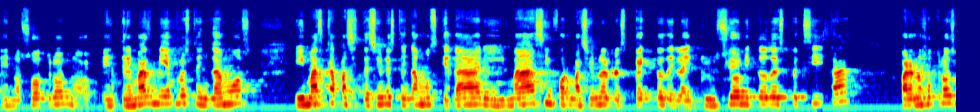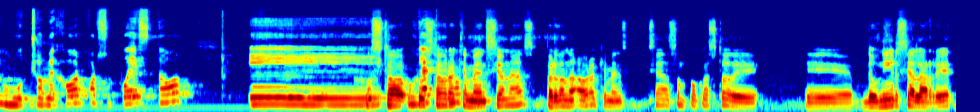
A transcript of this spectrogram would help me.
en nosotros. Entre más miembros tengamos y más capacitaciones tengamos que dar y más información al respecto de la inclusión y todo esto exista, para nosotros mucho mejor, por supuesto. Eh, justo justo ahora que mencionas, perdona, ahora que mencionas un poco esto de, eh, de unirse a la red,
